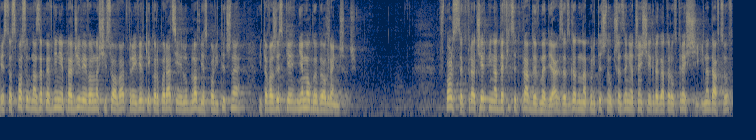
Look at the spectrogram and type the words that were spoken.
Jest to sposób na zapewnienie prawdziwej wolności słowa, której wielkie korporacje lub lobby polityczne i towarzyskie nie mogłyby ograniczać. W Polsce, która cierpi na deficyt prawdy w mediach ze względu na polityczne uprzedzenia części agregatorów treści i nadawców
